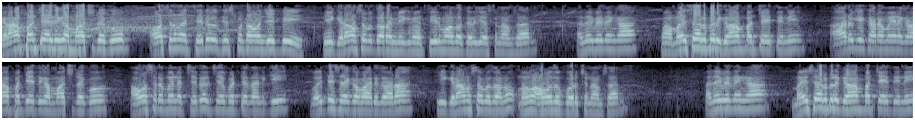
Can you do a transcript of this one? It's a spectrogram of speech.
గ్రామ పంచాయతీగా మార్చుటకు అవసరమైన చర్యలు తీసుకుంటామని చెప్పి ఈ గ్రామ సభ ద్వారా మీకు మేము తీర్మానంలో తెలియజేస్తున్నాం సార్. అదేవిధంగా మా మైసూరపల్లి గ్రామ పంచాయతీని ఆరోగ్యకరమైన గ్రామ పంచాయతీగా మార్చుటకు అవసరమైన చర్యలు చేపట్టేదానికి వైద్య శాఖ వారి ద్వారా ఈ గ్రామ సభను మేము ఆమోదం కోరుచున్నాం సార్. అదేవిధంగా మైసూర్బుల్ గ్రామ పంచాయతీని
